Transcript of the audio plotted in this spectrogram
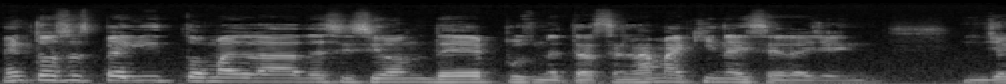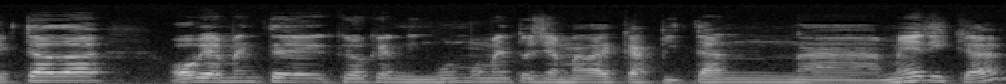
entonces Peggy toma la decisión de pues meterse en la máquina y ser ella inyectada Obviamente creo que en ningún momento es llamada Capitán América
